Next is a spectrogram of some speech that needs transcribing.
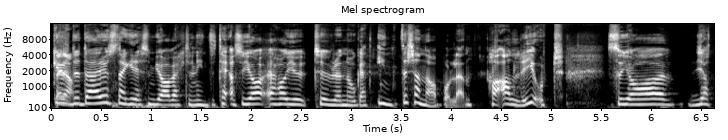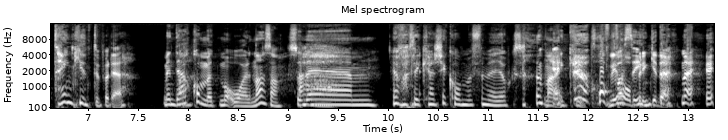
Gud, ja. det där är en sån grej som jag verkligen inte tänker. Alltså jag har ju turen nog att inte känna av pollen. Har aldrig gjort. Så jag, jag tänker inte på det. Men det har kommet med årene, altså. Så det, Ah. Jag bara, det kanske kommer för mig också. Nej. Vi hoppas inte det. Nej.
